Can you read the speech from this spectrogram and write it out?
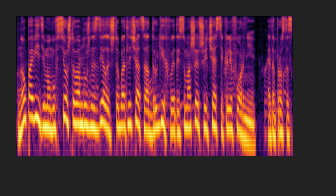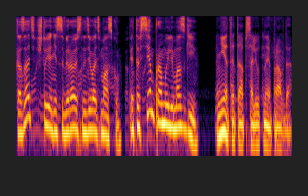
Но, по-видимому, все, что вам нужно сделать, чтобы отличаться от других в этой сумасшедшей части Калифорнии, это просто сказать, что я не собираюсь надевать маску. Это всем промыли мозги. Нет, это абсолютная правда.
